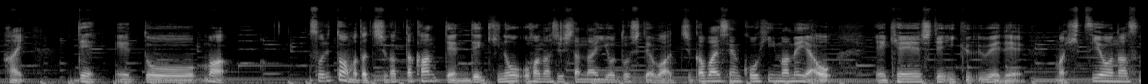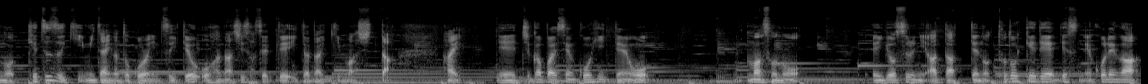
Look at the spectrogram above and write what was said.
はい。でえっ、ー、とまあそれとはまた違った観点で昨日お話しした内容としては自家焙煎コーヒー豆屋を経営していく上で、まあ、必要なその手続きみたいなところについてをお話しさせていただきました。はい、えー、自家焙煎コーヒー店をまあその営業するにあたっての届け出ですねこれが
